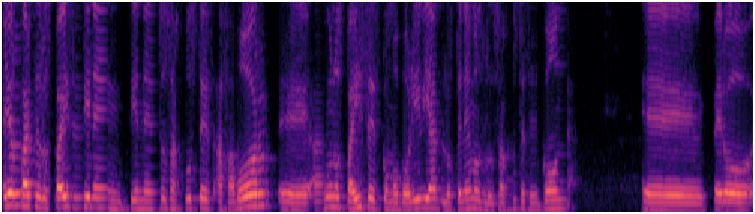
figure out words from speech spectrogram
mayor parte de los países tienen, tienen esos ajustes a favor. Eh, algunos países como Bolivia los tenemos los ajustes en contra. pero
